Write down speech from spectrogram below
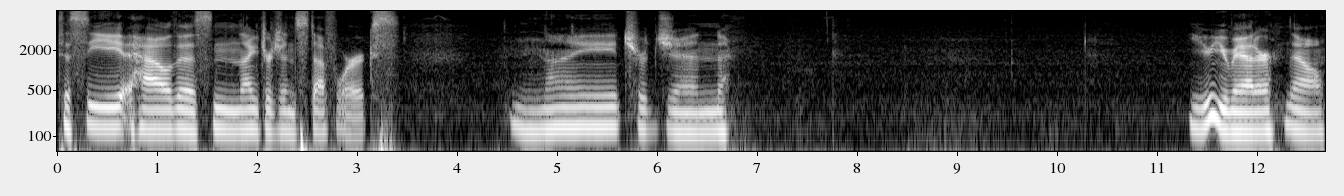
to see how this nitrogen stuff works. Nitrogen. You, you matter. No.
